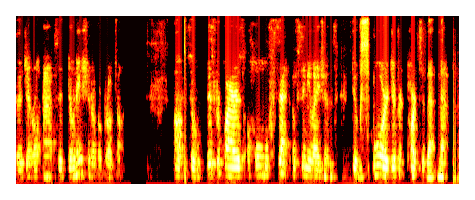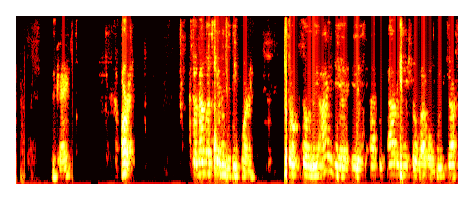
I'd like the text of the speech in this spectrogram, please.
the general acid donation of a proton. Um, so this requires a whole set of simulations to explore different parts of that map. Okay. All right. So now let's get into deep learning. So, so the idea is at the ab initio level, we just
